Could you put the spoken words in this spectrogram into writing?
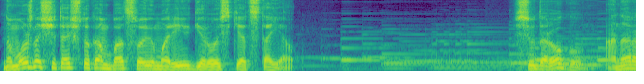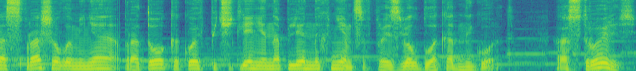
Но можно считать, что комбат свою Марию геройски отстоял. Всю дорогу она расспрашивала меня про то, какое впечатление на пленных немцев произвел блокадный город. Расстроились?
